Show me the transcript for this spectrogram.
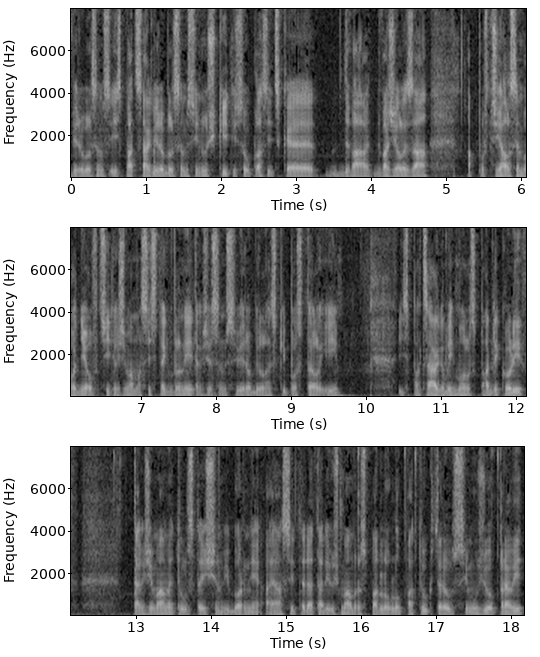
Vyrobil jsem si i spacák, vyrobil jsem si nůžky, ty jsou klasické, dva, dva železa a postřihal jsem hodně ovcí, takže mám asi stek vlny, takže jsem si vyrobil hezký postel i, i spacák, abych mohl spát kdekoliv. Takže máme Tool Station, výborně. A já si teda tady už mám rozpadlou lopatu, kterou si můžu opravit.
